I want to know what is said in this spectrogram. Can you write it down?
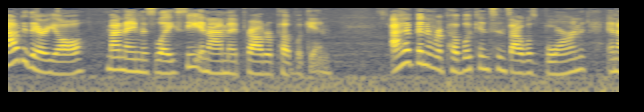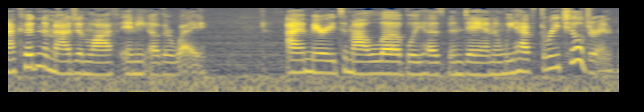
Howdy there, y'all. My name is Lacey, and I'm a proud Republican. I have been a Republican since I was born, and I couldn't imagine life any other way. I am married to my lovely husband, Dan, and we have three children.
